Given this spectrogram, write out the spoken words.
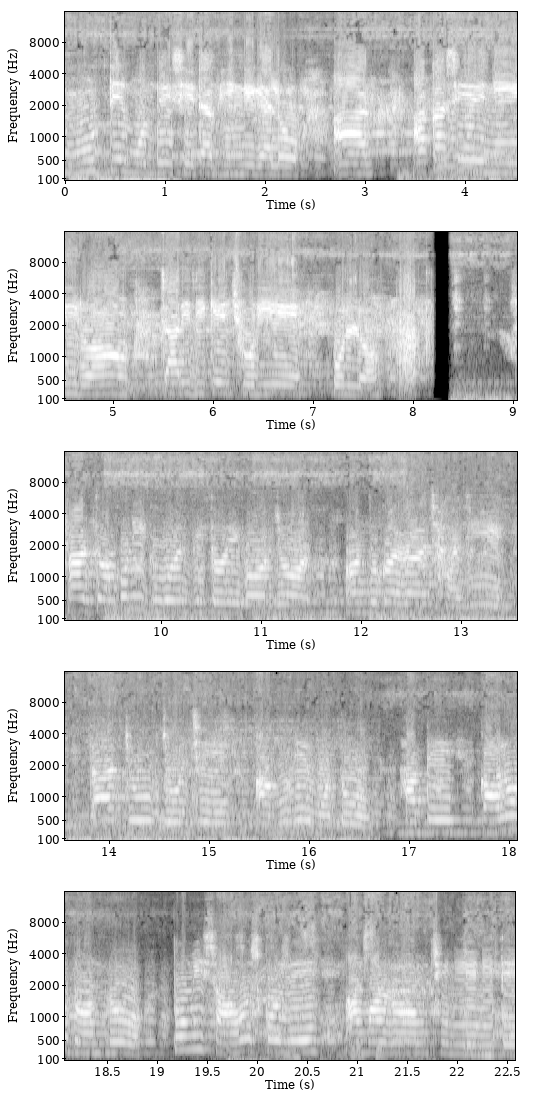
মুহূর্তের মধ্যে সেটা ভেঙে গেল আর আকাশের নীল রং চারিদিকে ছড়িয়ে পড়ল। আর তখনই গুহার ভিতরে গর্জন, অন্ধকার রাজ হাজির। তার চোখ জ্বলছে আগুনের মতো। হাতে কালো দণ্ড। তুমি সাহস করলে আমার রং ছিনিয়ে নিতে।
